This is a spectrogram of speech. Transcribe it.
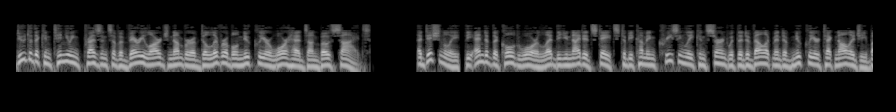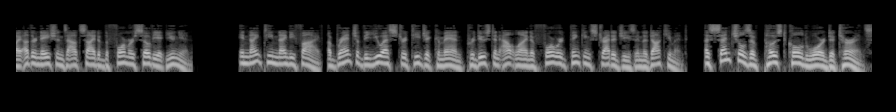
due to the continuing presence of a very large number of deliverable nuclear warheads on both sides. Additionally, the end of the Cold War led the United States to become increasingly concerned with the development of nuclear technology by other nations outside of the former Soviet Union. In 1995, a branch of the U.S. Strategic Command produced an outline of forward-thinking strategies in the document, "'Essentials of Post-Cold War Deterrence'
